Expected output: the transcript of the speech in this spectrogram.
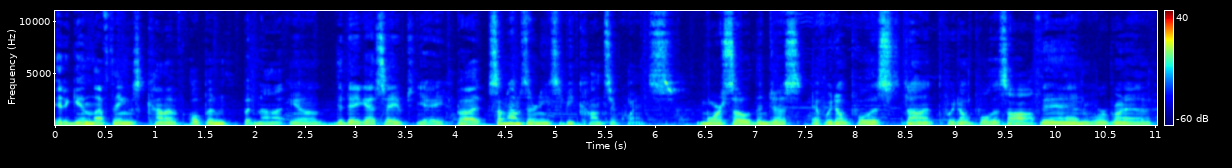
it again left things kind of open, but not, you know, the day got saved, yay. But sometimes there needs to be consequence. More so than just if we don't pull this stunt, if we don't pull this off, then we're going to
